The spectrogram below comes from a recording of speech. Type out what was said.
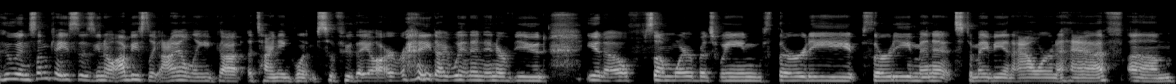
who in some cases you know obviously i only got a tiny glimpse of who they are right? I went and interviewed you know somewhere between 30 30 minutes to maybe an hour and a half um,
